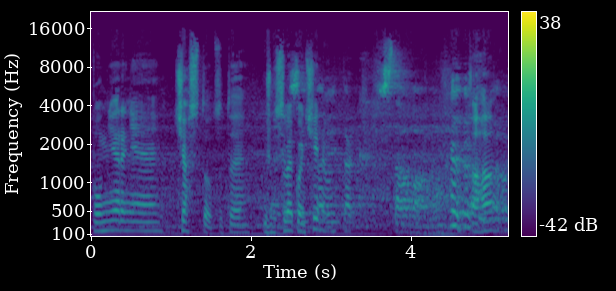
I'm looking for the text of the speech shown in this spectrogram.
poměrně často. Co to je? Už musíme končit? No? tak stává, no. Aha.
